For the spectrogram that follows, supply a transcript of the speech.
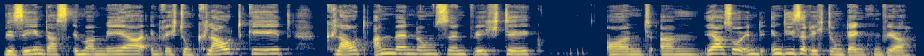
Wir sehen, dass immer mehr in Richtung Cloud geht. Cloud-Anwendungen sind wichtig. Und ähm, ja, so in, in diese Richtung denken wir.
